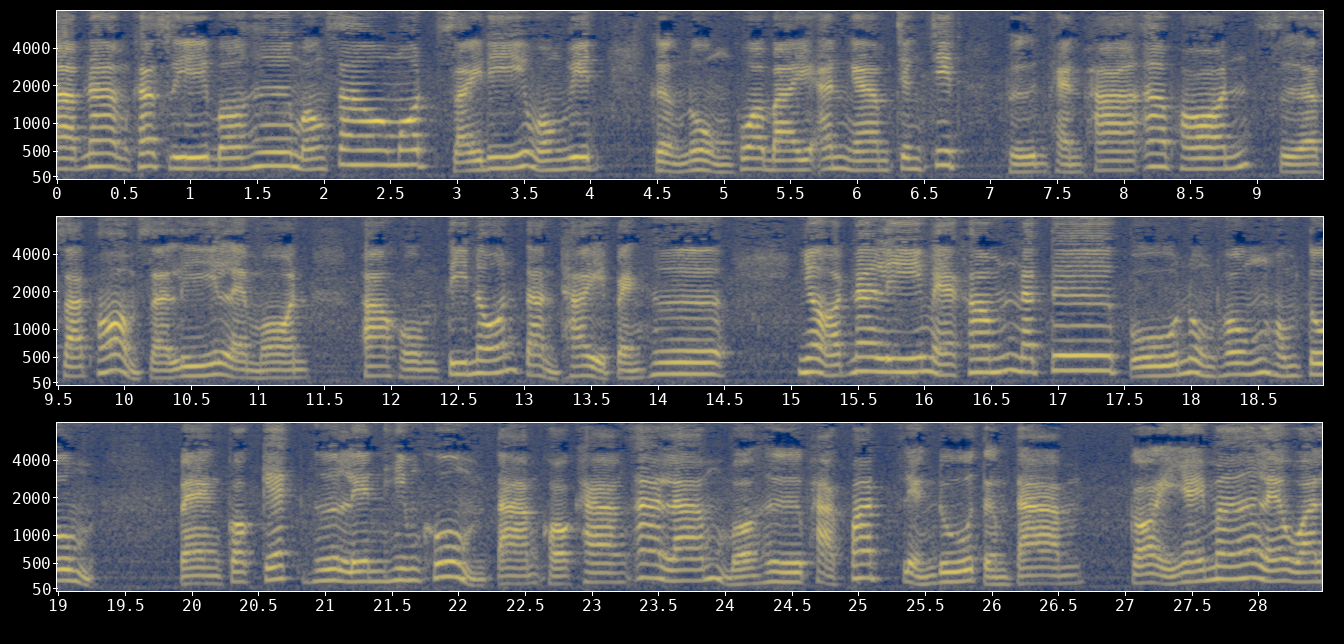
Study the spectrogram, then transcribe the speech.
อาบน้ำข้าสีบ่ฮือมองเศร้ามด ใส่ดีวงวิตเครื่องนุ่งขั้วใบอันงามจึงจิตผืนแผ่นผ้าอาพร เสือสาดห้อมสาลีและมอนผ้าห่มตีนอนตันไทยแปลงฮือยอดนาลีแม่คำนักตื้อปูนุ่งทงห่มตุมแปงก็แก๊กฮือเล่นหิมคุ้ม ตามขอคางอาลามบ่ฮือผากปัดเหลี่ยงดูเติมตาม ก้อยใหญ่มาแล้ววัน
